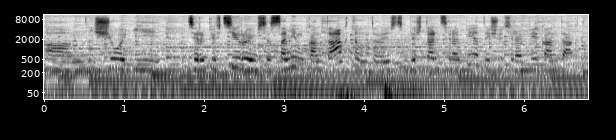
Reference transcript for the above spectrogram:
э, еще и терапевтируемся самим контактом, то есть гештальт-терапия – это еще терапия контактом.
